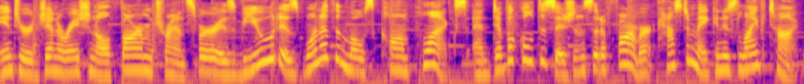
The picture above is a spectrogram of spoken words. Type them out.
intergenerational farm transfer is viewed as one of the most complex and difficult decisions that a farmer has to make in his lifetime.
